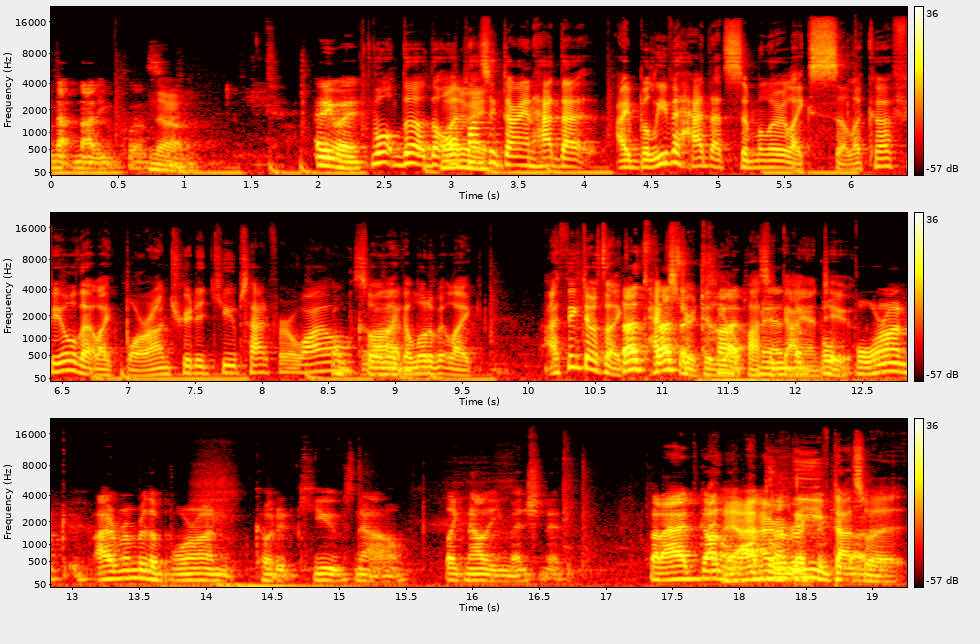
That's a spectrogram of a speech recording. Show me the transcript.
not not even close. No. Anyway, Well, the the Well, old anyway. plastic Dayan had that. I believe it had that similar like silica feel that like boron treated cubes had for a while. Oh, so like a little bit like, I think there was like that's texture that's a to the old plastic man. Dayan the bo- too. boron. I remember the boron coated cubes now. Like now that you mention it, but I had gone a I- long I I believe that's what. it.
